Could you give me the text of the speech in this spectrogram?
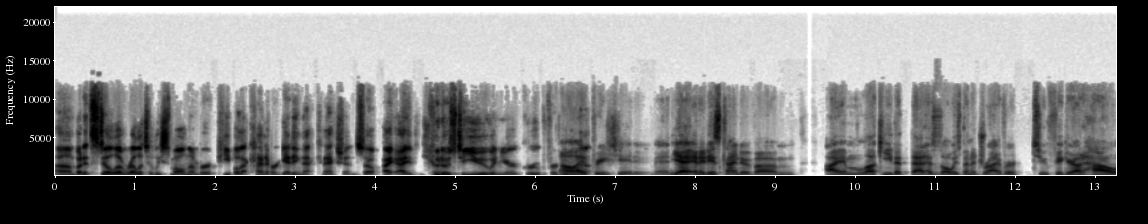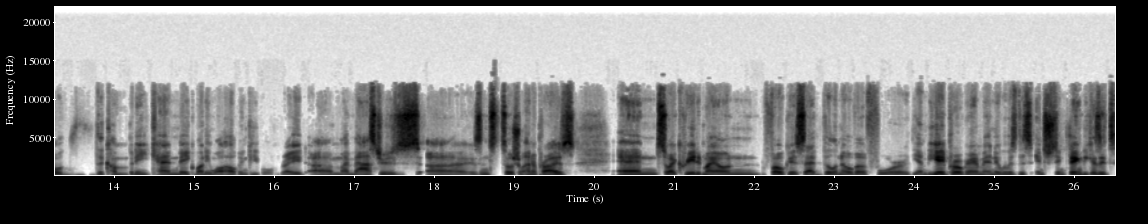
um, but it's still a relatively small number of people that kind of are getting that connection. So I, I sure. kudos to you and your group for doing oh, I appreciate it, man. Yeah, and it is kind of um, I am lucky that that has always been a driver to figure out how the company can make money while helping people. Right. Um, my master's uh, is in social enterprise. And so I created my own focus at Villanova for the MBA program. And it was this interesting thing because it's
